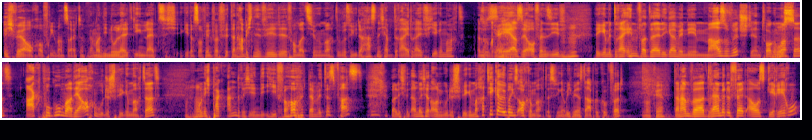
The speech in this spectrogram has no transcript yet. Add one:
ich wäre auch auf Riemanns Seite. Wenn man die Null hält gegen Leipzig, geht das auf jeden Fall fit. Dann habe ich eine wilde Formation gemacht. Du wirst mich wieder hassen. Ich habe 3-3-4 gemacht. Also Okay. sehr, sehr offensiv. Wir gehen mit drei Innenverteidigern. Wir nehmen Masovic, der ein Tor Muss. gemacht hat. Akpoguma, der auch ein gutes Spiel gemacht hat. Und ich packe Andrich in die IV, damit das passt. Weil ich finde, Andrich hat auch ein gutes Spiel gemacht. Hat Kicker übrigens auch gemacht. Deswegen habe ich mir das da abgekupfert. Okay. Dann haben wir drei Mittelfeld aus Guerrero,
